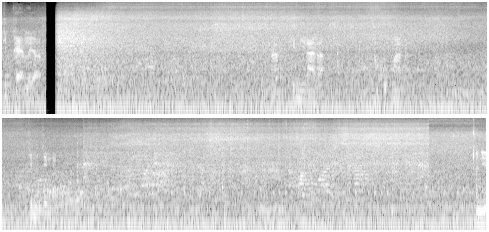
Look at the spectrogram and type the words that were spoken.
ผิดแผนเลยอะชิ้นนี้ได้ละน้ำซุปมากนะจิ้มน้ำจิ้มก่อน อันนี้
